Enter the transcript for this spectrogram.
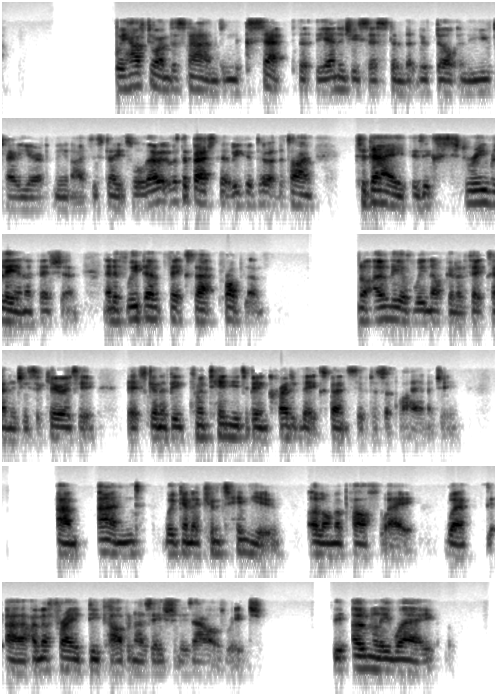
we have to understand and accept that the energy system that we've built in the UK, Europe, and the United States, although it was the best that we could do at the time, today is extremely inefficient. And if we don't fix that problem, not only are we not going to fix energy security, it's going to be continue to be incredibly expensive to supply energy. Um, and we're going to continue along a pathway where uh, I'm afraid decarbonisation is out of reach. The only way,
